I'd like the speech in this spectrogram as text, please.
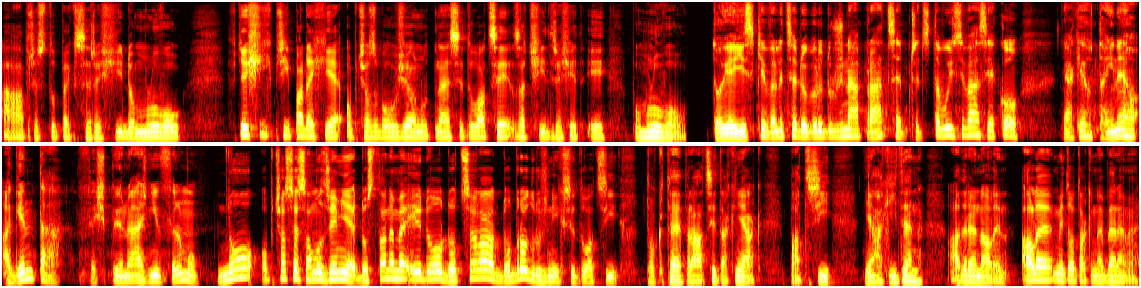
a přestupek se řeší domluvou. V těžších případech je občas bohužel nutné situaci začít řešit i pomluvou. To je jistě velice dobrodružná práce. Představuji si vás jako nějakého tajného agenta ve špionážním filmu. No, občas se samozřejmě dostaneme i do docela dobrodružných situací. To k té práci tak nějak patří, nějaký ten adrenalin, ale my to tak nebereme.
